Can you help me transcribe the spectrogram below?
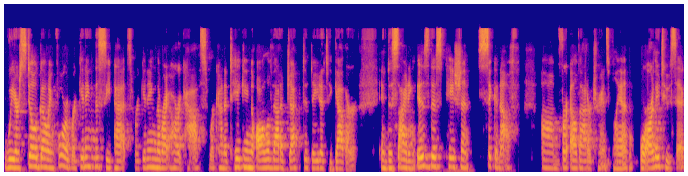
we are still going forward. We're getting the CPETs, we're getting the right heart caths, we're kind of taking all of that objective data together and deciding is this patient sick enough um, for LVAD or transplant, or are they too sick?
